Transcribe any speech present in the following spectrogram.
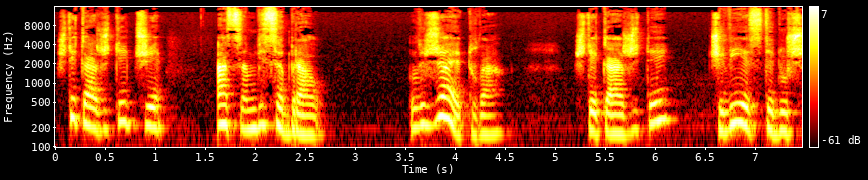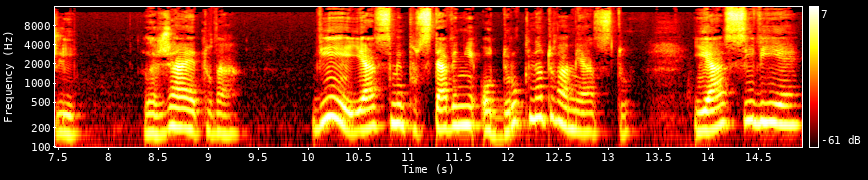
Ще кажете, че аз съм ви събрал. Лъжа е това. Ще кажете, че вие сте дошли. Лъжа е това. Вие и аз сме поставени от друг на това място. И аз и вие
